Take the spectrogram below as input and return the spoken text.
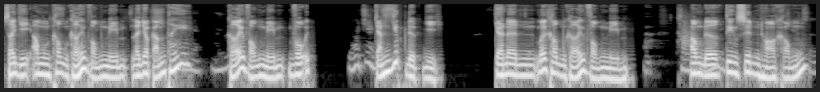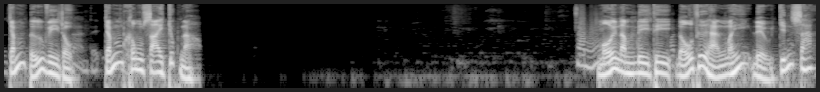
Sở dĩ ông không khởi vọng niệm Là do cảm thấy Khởi vọng niệm vô ích, Chẳng giúp được gì. Cho nên mới không khởi vọng niệm. Ông được tiên sinh họ khổng Chấm tử vi rồi, Chấm không sai chút nào. Mỗi năm đi thi, đổ thứ hạng mấy đều chính xác.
